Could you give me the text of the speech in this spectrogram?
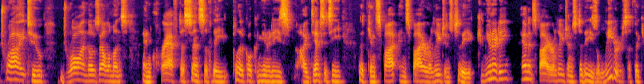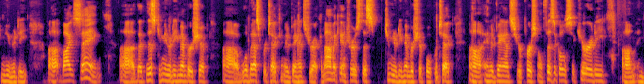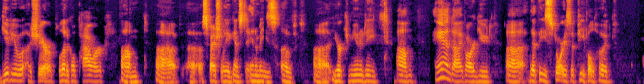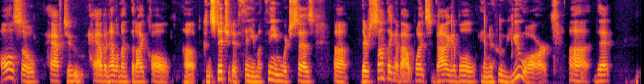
try to draw on those elements and craft a sense of the political community's identity that can inspire allegiance to the community and inspire allegiance to these leaders of the community uh, by saying uh, that this community membership uh, will best protect and advance your economic interests. This community membership will protect uh, and advance your personal physical security um, and give you a share of political power, um, uh, uh especially against enemies of uh, your community. Um, and I've argued uh, that these stories of peoplehood also have to have an element that I call constitutive theme, a theme which says, there's something about what's valuable in who you are uh, that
